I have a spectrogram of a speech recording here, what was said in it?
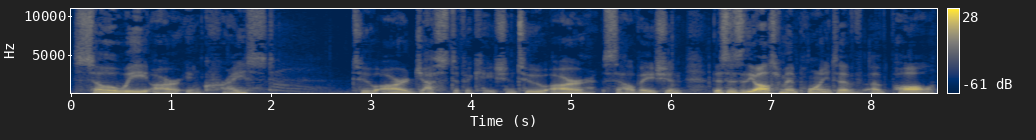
so we are in Christ to our justification, to our salvation. This is the ultimate point of, of Paul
